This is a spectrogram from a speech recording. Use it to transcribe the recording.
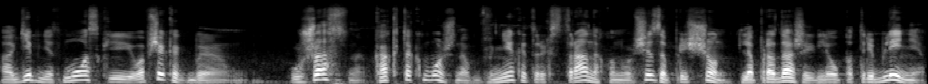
а, гибнет мозг, и вообще как бы ужасно. Как так можно? В некоторых странах он вообще запрещен для продажи и для употребления.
